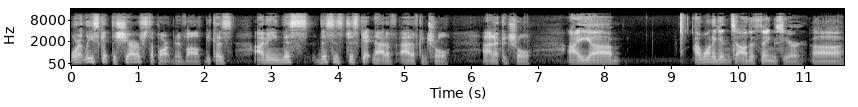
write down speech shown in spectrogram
or at least get the sheriff's department involved because I mean this this is just getting out of out of control, out of control. I um, I want to get into other things here. Uh,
